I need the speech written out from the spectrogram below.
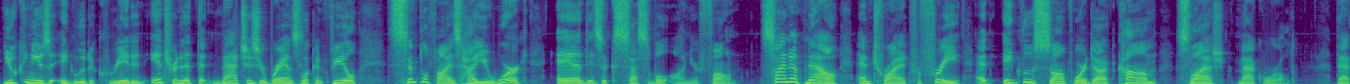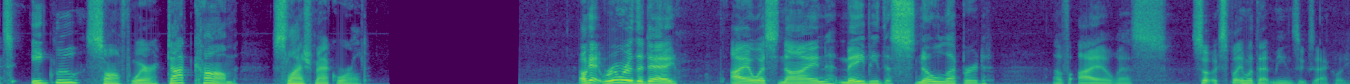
you can use Igloo to create an intranet that matches your brand's look and feel, simplifies how you work, and is accessible on your phone. Sign up now and try it for free at igloosoftware.com slash macworld. That's igloosoftware.com slash macworld. Okay, rumor of the day. iOS 9 may be the snow leopard of iOS. So explain what that means exactly.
